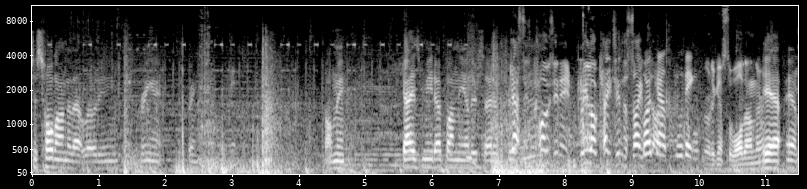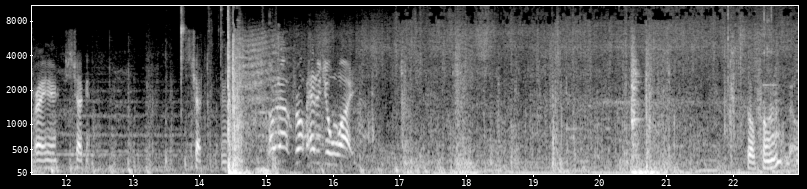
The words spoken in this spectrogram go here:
Just hold on to that Lodi. Bring it. Bring it. Call me. Guys, meet up on the other side of Gas is closing in. Relocating the safe Mark zone. out. Moving. Throw it against the wall down there. Yeah, yeah, right here. Just check it. Just check. Yeah. Loadout drop headed your way. Go for it. Go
